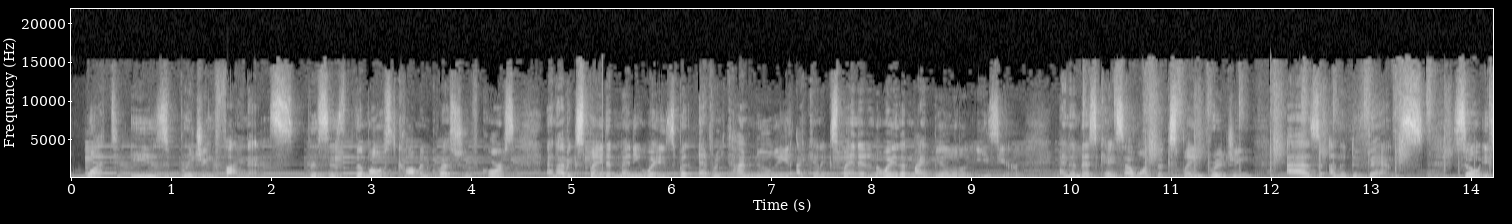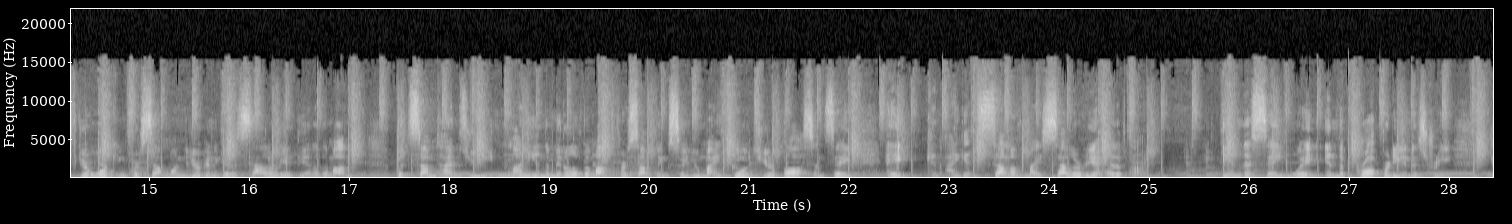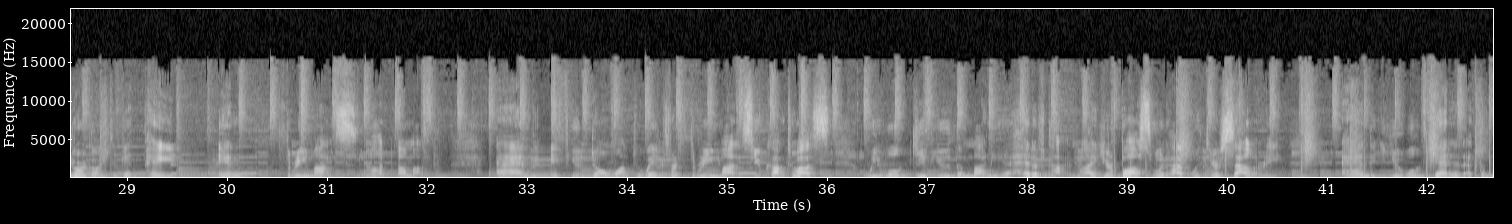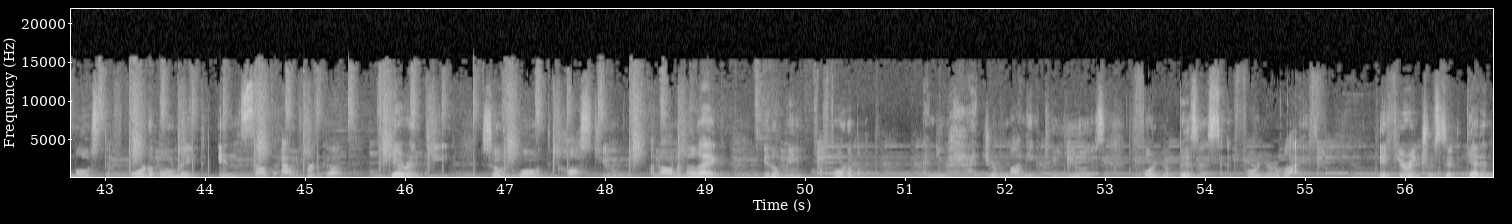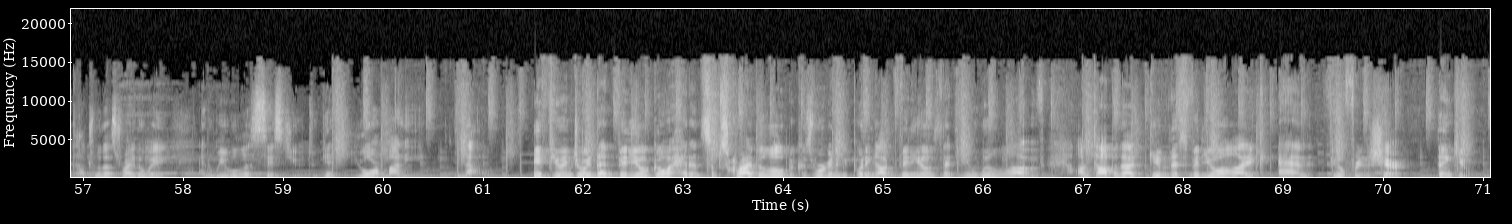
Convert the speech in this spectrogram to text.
What is bridging finance? This is the most common question, of course, and I've explained it many ways, but every time newly, I can explain it in a way that might be a little easier. And in this case, I want to explain bridging as an advance. So if you're working for someone, you're gonna get a salary at the end of the month, but sometimes you need money in the middle of the month for something, so you might go to your boss and say, hey, can I get some of my salary ahead of time? In the same way, in the property industry, you're going to get paid in three months, not a month. And if you don't want to wait for three months, you come to us, we will give you the money ahead of time, like your boss would have with your salary, and you will get it at the most affordable rate in South Africa, guaranteed. So it won't cost you an arm and a leg, it'll be affordable. And you had your money to use for your business and for your life. If you're interested, get in touch with us right away and we will assist you to get your money now. If you enjoyed that video, go ahead and subscribe below because we're going to be putting out videos that you will love. On top of that, give this video a like and feel free to share. Thank you.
